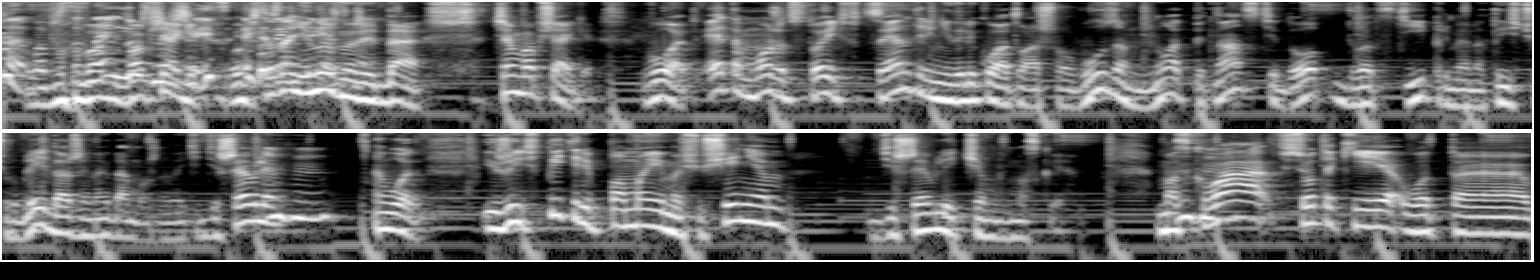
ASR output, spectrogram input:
В обществознании нужно жить. В обществознании нужно жить, да. Чем в общаге. Вот. Это может стоить в центре, недалеко от вашего вуза, ну, от 15 до 20 примерно тысяч рублей. Даже иногда можно найти дешевле. Вот. И жить в Питере, по моим ощущениям, дешевле, чем в Москве. Москва все-таки вот э,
